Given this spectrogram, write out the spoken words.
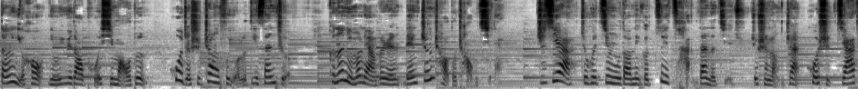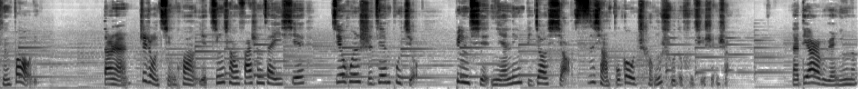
等以后你们遇到婆媳矛盾，或者是丈夫有了第三者，可能你们两个人连争吵都吵不起来。直接啊，就会进入到那个最惨淡的结局，就是冷战或是家庭暴力。当然，这种情况也经常发生在一些结婚时间不久，并且年龄比较小、思想不够成熟的夫妻身上。那第二个原因呢，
